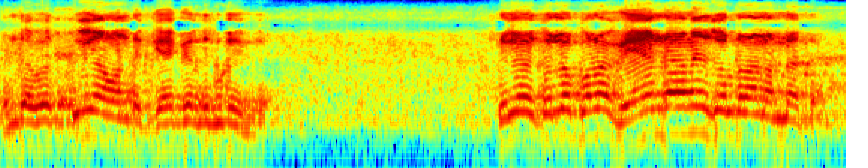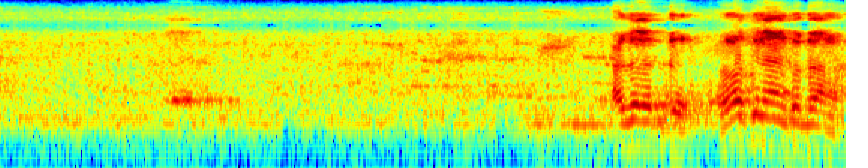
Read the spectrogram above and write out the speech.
எந்த வஸ்தையும் அவன்கிட்ட கேட்கறது கூட இல்லை. சில சொல்ல போனா வேண்டான்னு சொல்றாங்க அல்லாட்ட. அதில் ரோசினா சொல்றாங்க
